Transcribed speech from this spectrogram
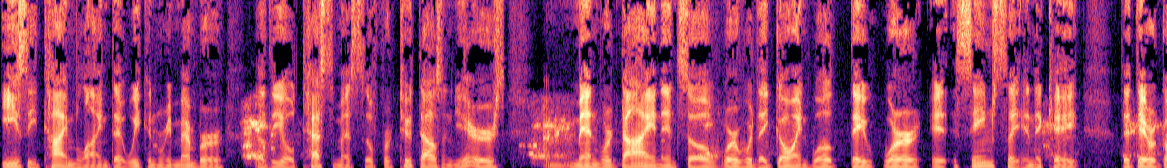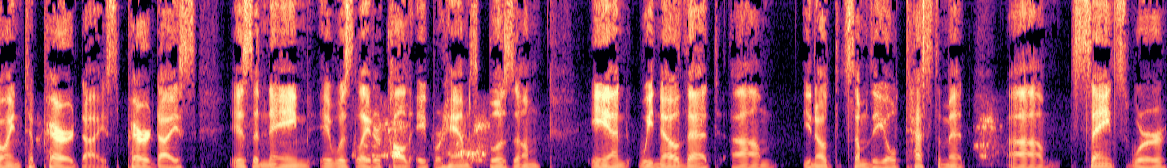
easy timeline that we can remember of the Old Testament. So for 2,000 years, men were dying. And so where were they going? Well, they were, it seems to indicate that they were going to paradise. Paradise is a name. It was later called Abraham's bosom. And we know that, um, you know, some of the Old Testament um, saints were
